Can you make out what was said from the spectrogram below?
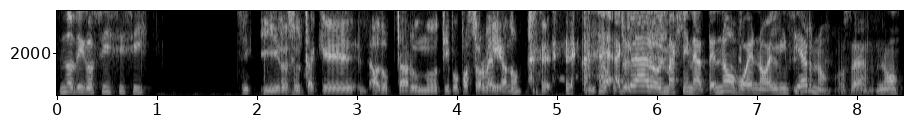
No digo sí, sí, sí y resulta que adoptaron un tipo pastor belga, ¿no? claro, imagínate, no, bueno, el infierno, o sea, no.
